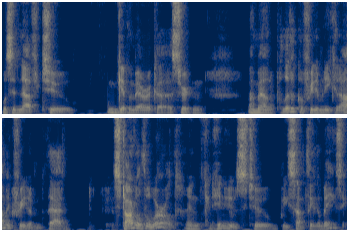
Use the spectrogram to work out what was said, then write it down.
was enough to give America a certain amount of political freedom and economic freedom that startled the world and continues to be something amazing.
